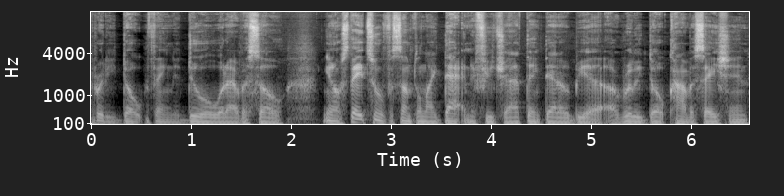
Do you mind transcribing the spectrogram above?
pretty dope thing to do or whatever. So you know stay tuned for something like that in the future. I think that'll be a, a really dope conversation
